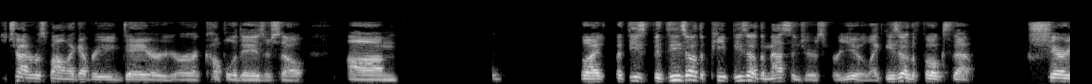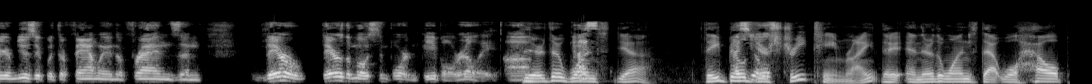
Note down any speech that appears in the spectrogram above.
you try to respond like every day or, or a couple of days or so. Um, but but these but these are the people these are the messengers for you. Like these are the folks that share your music with their family and their friends and they're they're the most important people really um, they're the ones yeah they build your street team right they and they're the ones that will help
